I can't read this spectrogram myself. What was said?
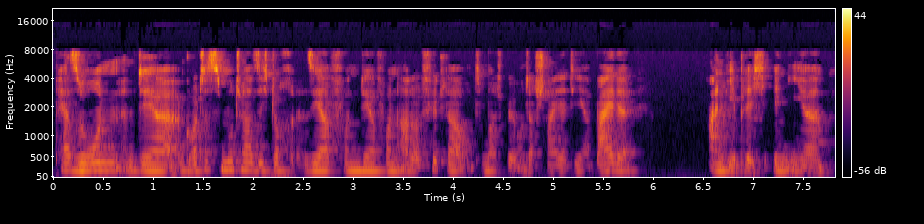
Person der Gottesmutter sich doch sehr von der von Adolf Hitler zum Beispiel unterscheidet, die ja beide angeblich in ihr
